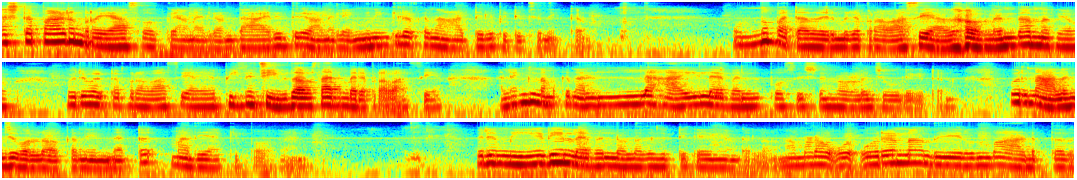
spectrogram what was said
കഷ്ടപ്പാടും പ്രയാസമൊക്കെ ആണല്ലോ ദാരിദ്ര്യമാണല്ലോ എങ്ങനെയെങ്കിലുമൊക്കെ നാട്ടിൽ പിടിച്ച് നിൽക്കണം. ഒന്നും പറ്റാതെ വരുമ്പോഴേ പ്രവാസിയാകാവുള്ളൂ. എന്താണെന്നറിയാമോ ഒരു വട്ടം പ്രവാസിയായാൽ പിന്നെ ജീവിതാവസാനം വരെ പ്രവാസിയാണ് അല്ലെങ്കിൽ നമുക്ക് നല്ല ഹൈ ലെവൽ പൊസിഷനിലുള്ള ജോലി കിട്ടണം. ഒരു നാലഞ്ച് കൊല്ലമൊക്കെ നിന്നിട്ട് മതിയാക്കി പോകാൻ. ഒരു മീഡിയം ലെവലിലുള്ളത് കിട്ടിക്കഴിഞ്ഞുണ്ടല്ലോ നമ്മുടെ ഒരെണ്ണം തീരുമ്പോൾ അടുത്തത്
